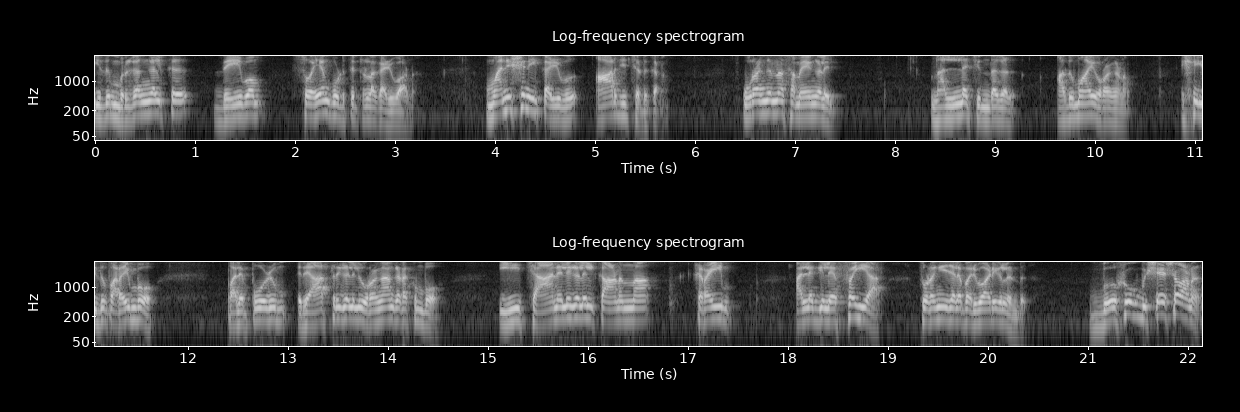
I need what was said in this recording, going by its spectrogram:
ഇത് മൃഗങ്ങൾക്ക് ദൈവം സ്വയം കൊടുത്തിട്ടുള്ള കഴിവാണ്. മനുഷ്യൻ ഈ കഴിവ് ആർജിച്ചെടുക്കണം. ഉറങ്ങുന്ന സമയങ്ങളിൽ നല്ല ചിന്തകൾ അതുമായി ഉറങ്ങണം. ഇത് പറയുമ്പോൾ പലപ്പോഴും രാത്രികളിൽ ഉറങ്ങാൻ കിടക്കുമ്പോൾ ഈ ചാനലുകളിൽ കാണുന്ന ക്രൈം അല്ലെങ്കിൽ എഫ് ഐ ആർ തുടങ്ങിയ ചില പരിപാടികളുണ്ട്. ബഹു വിശേഷമാണ്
